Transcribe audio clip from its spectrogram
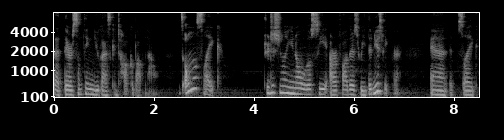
that there's something you guys can talk about now. It's almost like traditionally, you know, we'll see our fathers read the newspaper. And it's like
